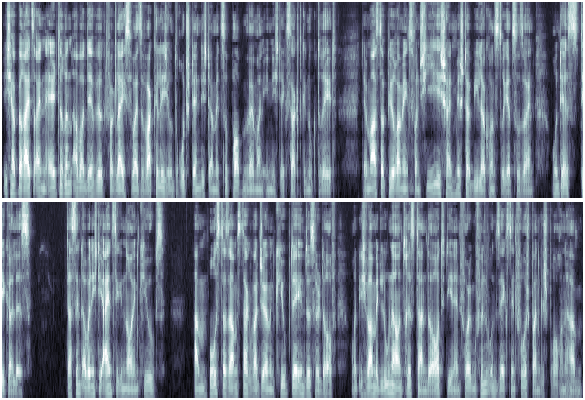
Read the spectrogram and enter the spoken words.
Ich habe bereits einen älteren, aber der wirkt vergleichsweise wackelig und droht ständig damit zu poppen, wenn man ihn nicht exakt genug dreht. Der Master Pyraminx von Shiyi scheint mir stabiler konstruiert zu sein und er ist stickerless. Das sind aber nicht die einzigen neuen Cubes. Am Ostersamstag war German Cube Day in Düsseldorf und ich war mit Luna und Tristan dort, die in den Folgen 5 und 6 den Vorspann gesprochen haben.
